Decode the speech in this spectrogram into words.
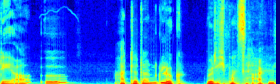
der äh, hatte dann Glück, würde ich mal sagen.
